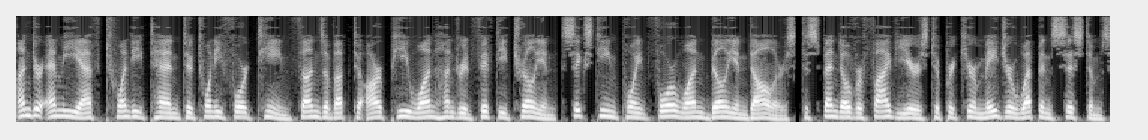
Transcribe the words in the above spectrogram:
Under MEF 2010-2014 funds of up to Rp 150 trillion $16.41 billion to spend over five years to procure major weapons systems,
